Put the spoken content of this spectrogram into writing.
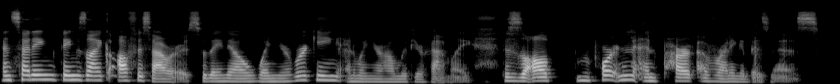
and setting things like office hours so they know when you're working and when you're home with your family. This is all important and part of running a business.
